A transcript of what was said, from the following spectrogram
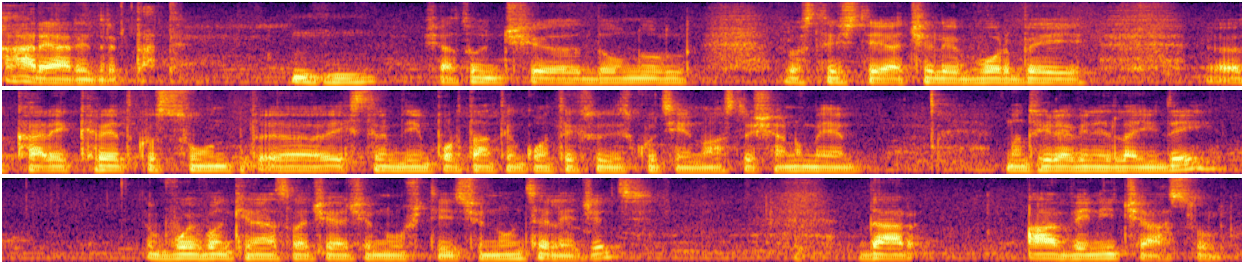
Care are dreptate? Mm-hmm. Și atunci uh, Domnul rostește acele vorbe uh, care cred că sunt uh, extrem de importante în contextul discuției noastre și anume mântuirea vine de la iudei, voi vă închinați la ceea ce nu știți și nu înțelegeți, dar a venit ceasul,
